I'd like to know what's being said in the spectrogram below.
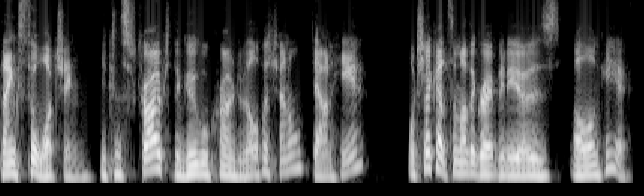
Thanks for watching. You can subscribe to the Google Chrome Developer channel down here or check out some other great videos along here.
